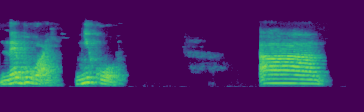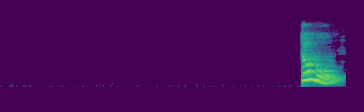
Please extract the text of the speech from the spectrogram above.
не буває ніколи. А, тому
